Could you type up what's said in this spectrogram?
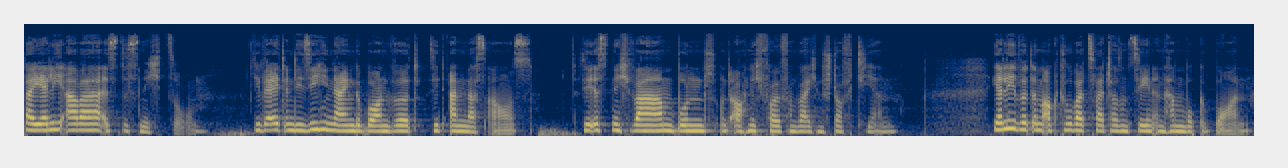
Bei Jelly aber ist es nicht so. Die Welt, in die sie hineingeboren wird, sieht anders aus. Sie ist nicht warm, bunt und auch nicht voll von weichen Stofftieren. Jelly wird im Oktober 2010 in Hamburg geboren.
